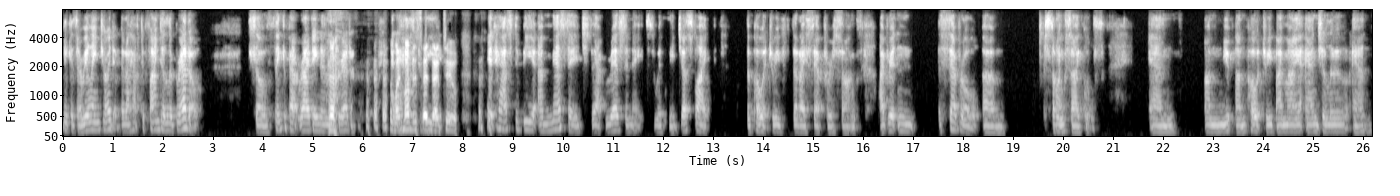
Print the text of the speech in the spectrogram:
because I really enjoyed it. But I have to find a libretto. So think about writing a libretto. My mom has said be, that too. it has to be a message that resonates with me, just like the poetry that I set for songs. I've written several um, song cycles, and on, on poetry by Maya Angelou and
